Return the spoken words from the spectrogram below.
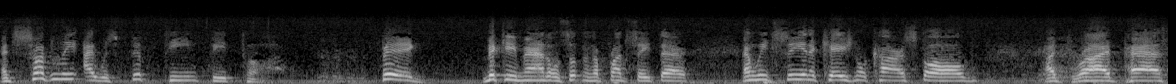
And suddenly I was 15 feet tall. Big Mickey Mantle sitting in the front seat there. and we'd see an occasional car stalled. I'd drive past.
